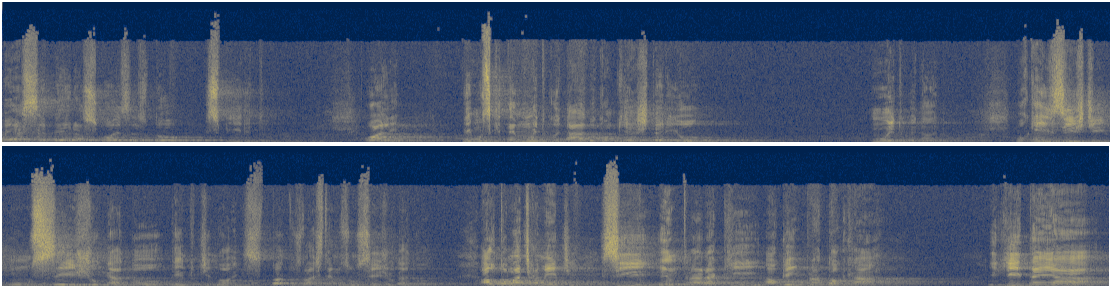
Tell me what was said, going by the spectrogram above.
perceber as coisas do Espírito. Olhe, temos que ter muito cuidado com o que é exterior. Muito cuidado. Porque existe um ser julgador dentro de nós. Todos nós temos um ser julgador. Automaticamente, se entrar aqui alguém para tocar e que tenha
